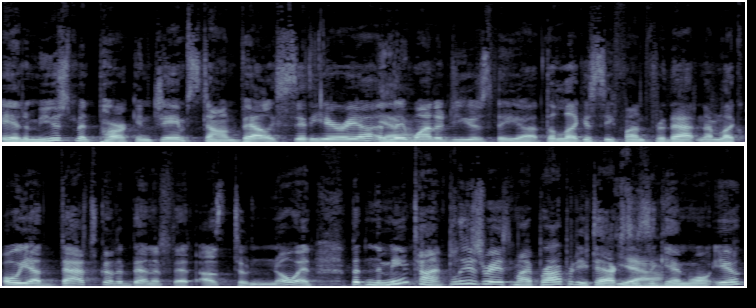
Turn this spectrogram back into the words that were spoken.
an amusement park in Jamestown, Valley City area, and they wanted to use the uh, the legacy fund for that. And I'm like, oh yeah, that's going to benefit us to no end. But in the meantime, please raise my property taxes Yeah. again, won't you?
